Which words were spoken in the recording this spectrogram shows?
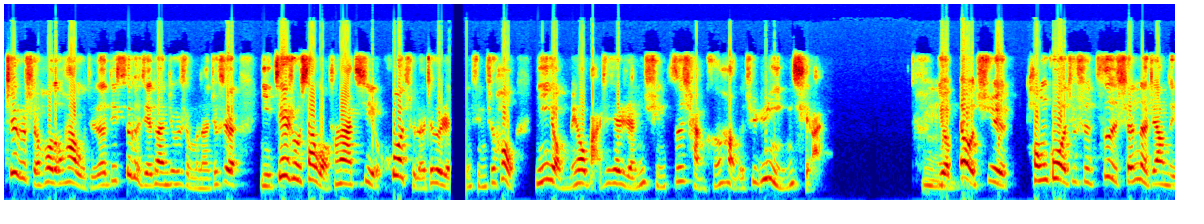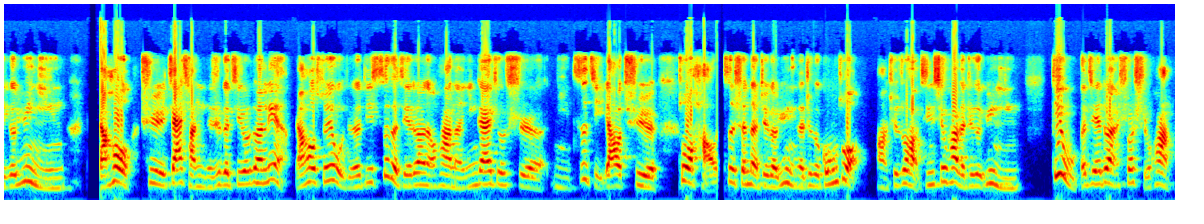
这个时候的话，我觉得第四个阶段就是什么呢？就是你借助效果放大器获取了这个人群之后，你有没有把这些人群资产很好的去运营起来？有没有去通过就是自身的这样的一个运营，然后去加强你的这个肌肉锻炼？然后，所以我觉得第四个阶段的话呢，应该就是你自己要去做好自身的这个运营的这个工作啊，去做好精细化的这个运营。第五个阶段，说实话，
